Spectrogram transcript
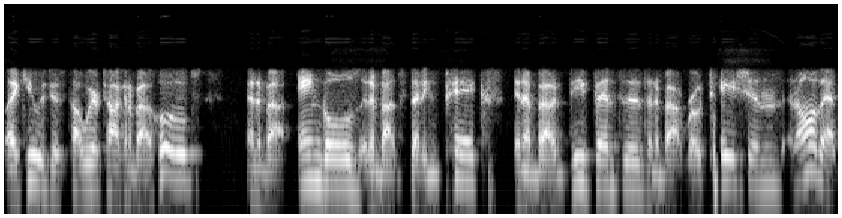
Like he was just, we were talking about hoops and about angles and about setting picks and about defenses and about rotations and all that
